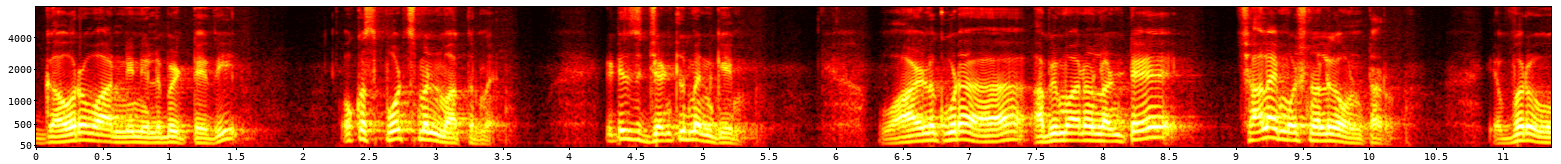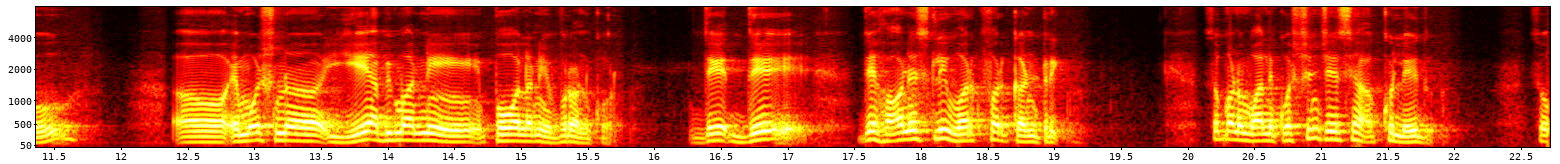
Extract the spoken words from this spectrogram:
గౌరవాన్ని నిలబెట్టేది ఒక స్పోర్ట్స్మెన్ మాత్రమే. ఇట్ ఈస్ జెంటిల్మెన్ గేమ్ వాళ్ళు కూడా అభిమానులు అంటే చాలా ఎమోషనల్గా ఉంటారు. ఎవ్వరు ఎమోషన్ ఏ అభిమాన్ని పోవాలని ఎవ్వరు అనుకోరు. They they they honestly work for country so మనం వాళ్ళని క్వశ్చన్ చేసే హక్కు లేదు. So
